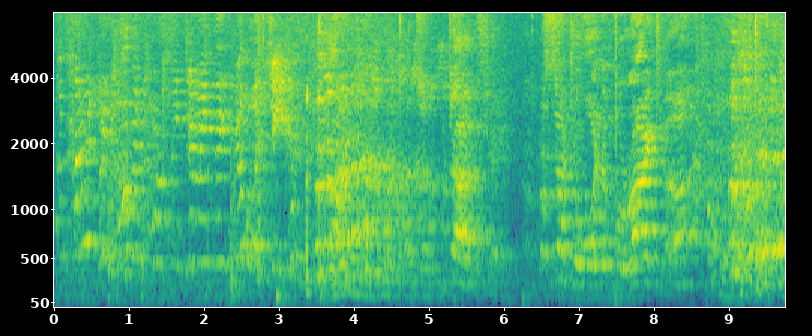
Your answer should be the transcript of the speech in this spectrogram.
Apparently Robin won't be doing the eulogy. It's a damn shame. Such a wonderful writer.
